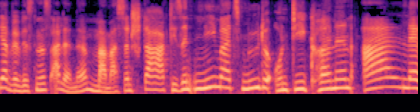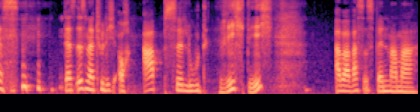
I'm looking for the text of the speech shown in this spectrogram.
Ja, wir wissen es alle, ne? Mamas sind stark, die sind niemals müde und die können alles. Das ist natürlich auch absolut richtig. Aber was ist, wenn Mama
